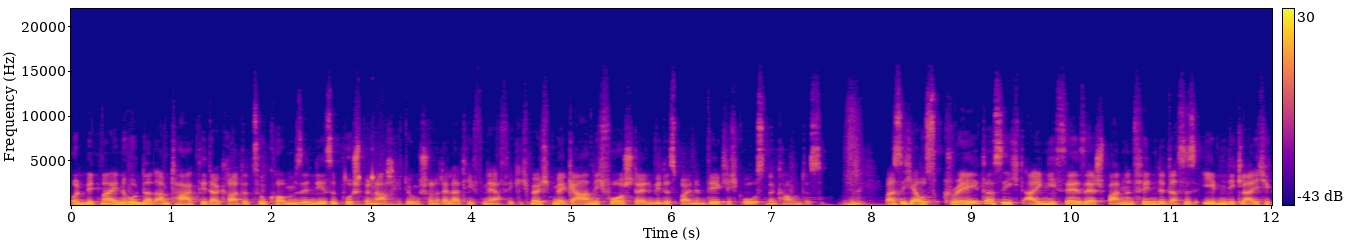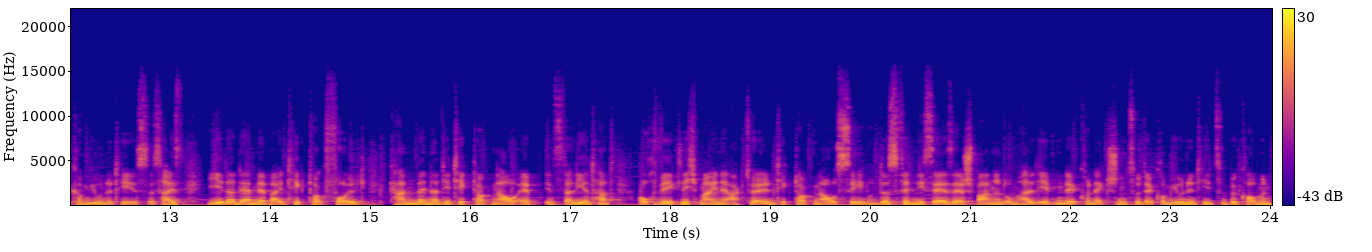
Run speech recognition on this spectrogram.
Und mit meinen 100 am Tag, die da gerade zukommen, sind diese Push-Benachrichtigungen schon relativ nervig. Ich möchte mir gar nicht vorstellen, wie das bei einem wirklich großen Account ist. Was ich aus Creator-Sicht eigentlich sehr, sehr spannend finde, dass es eben die gleiche Community ist. Das heißt, jeder, der mir bei TikTok folgt, kann, wenn er die TikTok Now App installiert hat, auch wirklich meine aktuellen TikTok Now sehen. Und das finde ich sehr, sehr spannend, um halt eben eine Connection zu der Community zu bekommen.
